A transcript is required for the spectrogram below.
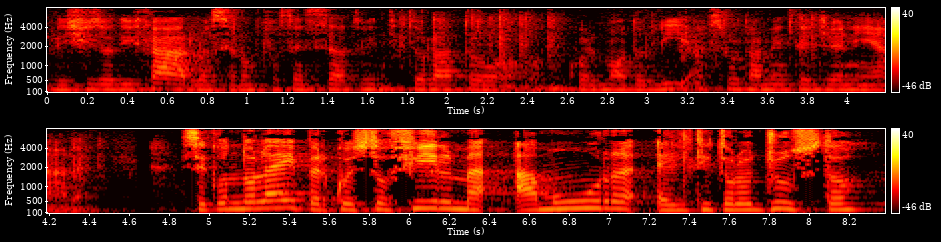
deciso di farlo se non fosse stato intitolato in quel modo lì, assolutamente geniale. Secondo lei per questo film Amour è il titolo giusto?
